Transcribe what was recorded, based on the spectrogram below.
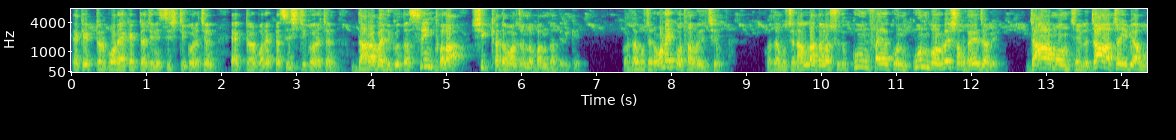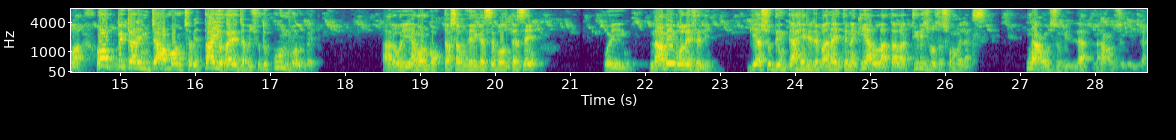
এক একটার পর এক একটা জিনিস সৃষ্টি করেছেন, একটার পর একটা সৃষ্টি করেছেন, ধারাবাহিকতা, শৃঙ্খলা শিক্ষা দেওয়ার জন্য বান্দাদেরকে। কথা বলছেন, অনেক কথা রয়েছে। কথা বলছেন, আল্লাহ তালা শুধু কুন ফায়া কুন কুন বলবে, সব হয়ে যাবে। যা মন চাইবে, যা চাইবে আল্লাহ। রব্বে কারিম যা মন চাইবে, তাই হয়ে যাবে, শুধু কুন বলবে। আর ওই এমন বক্তা সব হয়ে গেছে, বলতেছে, ওই নামে বলে ফেলি গিয়াসুদ্দিন তাহেরির বানাইতে নাকি আল্লাহ তালার তিরিশ বছর সময় লাগছে। না আউজুবিল্লাহ না আউজুবিল্লাহ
